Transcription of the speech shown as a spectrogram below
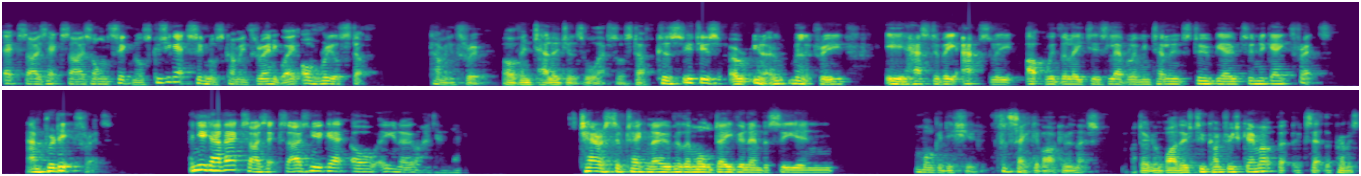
exercise, exercise on signals because you get signals coming through anyway of real stuff coming through of intelligence, all that sort of stuff. Because it is, a, you know, military. It has to be absolutely up with the latest level of intelligence to be able to negate threats and predict threats. And you'd have exercise, exercise, and you get, oh, you know, I don't know. Terrorists have taken over the Moldavian embassy in Mogadishu, for the sake of argument. That's I don't know why those two countries came up, but accept the premise.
